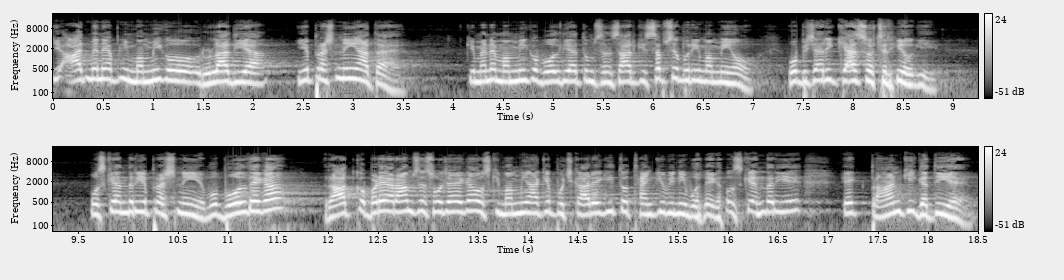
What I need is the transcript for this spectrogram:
कि आज मैंने अपनी मम्मी को रुला दिया, ये प्रश्न नहीं आता है कि मैंने मम्मी को बोल दिया, तुम संसार की सबसे बुरी मम्मी हो, वो बेचारी क्या सोच रही होगी? उसके अंदर ये प्रश्न नहीं है। वो बोल देगा, रात को बड़े आराम से सो जाएगा, उसकी मम्मी आके पुचकारेगी तो थैंक यू भी नहीं बोलेगा। उसके अंदर ये एक प्राण की गति है।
